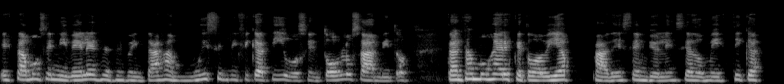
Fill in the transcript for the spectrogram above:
estamos en niveles de desventaja muy significativos en todos los ámbitos. Tantas mujeres que todavía padecen violencia doméstica,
